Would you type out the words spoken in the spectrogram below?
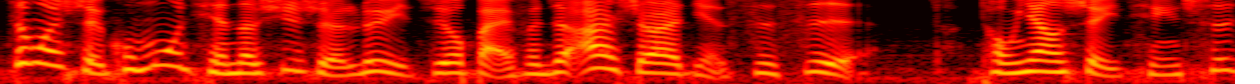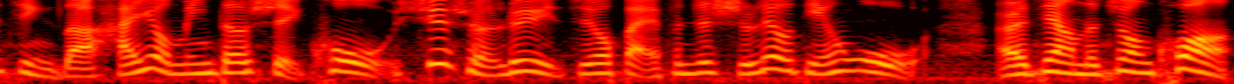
这位水库目前的蓄水率只有百分之二十二点四四。同样水情吃紧的还有明德水库，蓄水率只有百分之十六点五。而这样的状况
